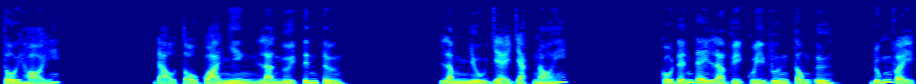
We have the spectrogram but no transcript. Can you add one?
tôi hỏi. Đạo tổ quả nhiên là người tin tường. Lâm Nhu dè dặt nói. Cô đến đây là vì quỷ vương tông ư, đúng vậy,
